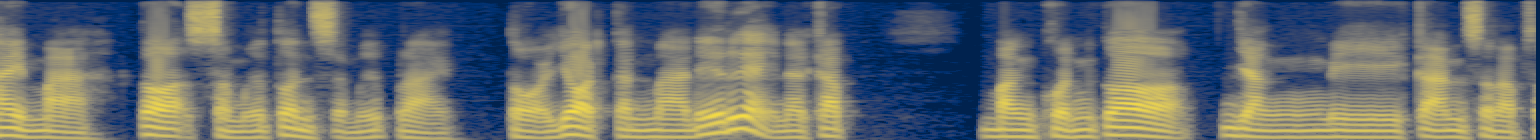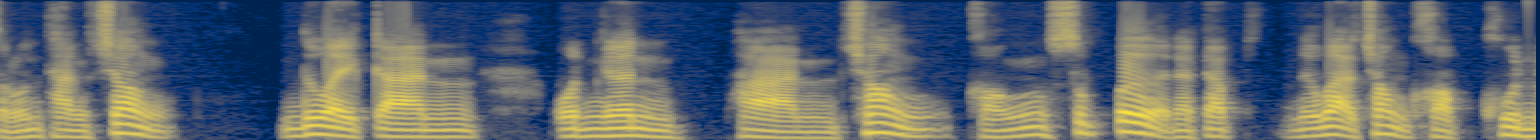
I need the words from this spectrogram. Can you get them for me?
ให้มา ก็เสมอต้นเสมอปลาย ต่อยอดกันมาเรื่อยๆนะครับ บางคนก็ยังมีการสนับสนุนทางช่อง ด้วยการโอนเงินผ่านช่องของซูเปอร์นะครับ หรือว่าช่องขอบคุณ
